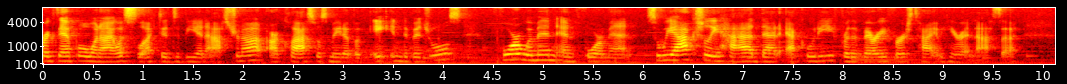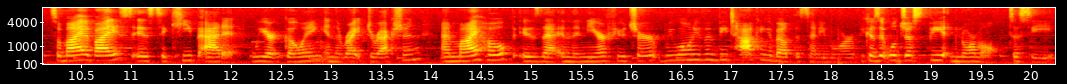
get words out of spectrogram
For example, when I was selected to be an astronaut, our class was made up of eight individuals, four women and four men. So we actually had that equity for the very first time here at NASA. So my advice is to keep at it. We are going in the right direction. And my hope is that in the near future, we won't even be talking about this anymore because it will just be normal to see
